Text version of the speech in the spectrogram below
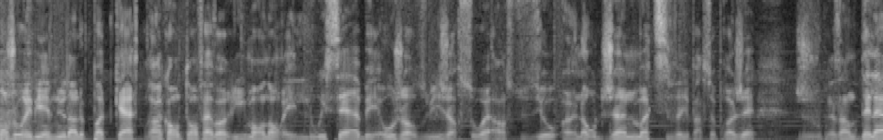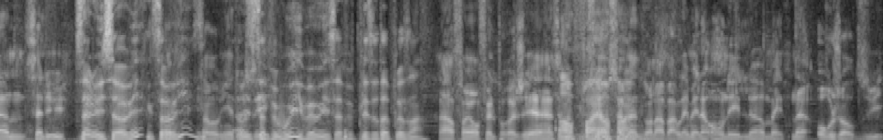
Bonjour et bienvenue dans le podcast Rencontre ton favori. Mon nom est Louis Seb et aujourd'hui, je reçois en studio un autre jeune motivé par ce projet. Je vous présente Dylan. Salut. Salut, ça va bien? Ça va bien? Ça va bien toi Oui, aussi? ça fait, oui, ben oui, ça fait plaisir d'être présent. Enfin, on fait le projet. Hein? Ça fait Enfin, plusieurs enfin. semaines qu'on en parlait, mais là, on est là maintenant, aujourd'hui.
